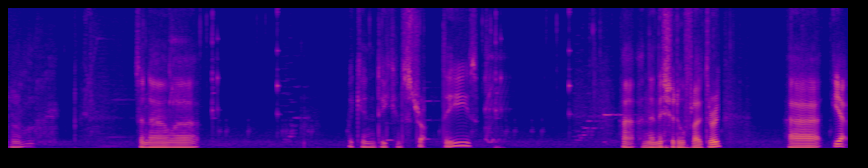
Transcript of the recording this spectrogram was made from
Hmm. So now uh, we can deconstruct these. Uh, and then this should all flow through. Uh, let's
